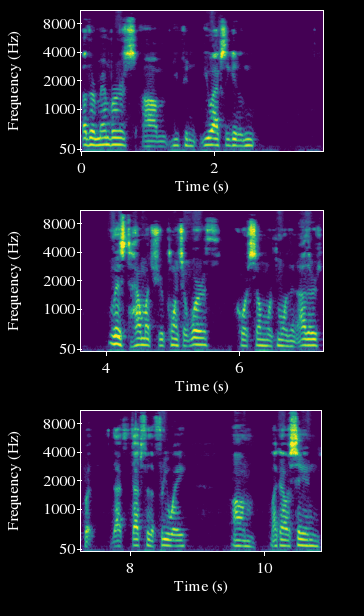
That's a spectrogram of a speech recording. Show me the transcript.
other members. Um, you can, you actually get a list how much your points are worth. Of course, some worth more than others, but that's that's for the freeway. Um, like I was saying,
